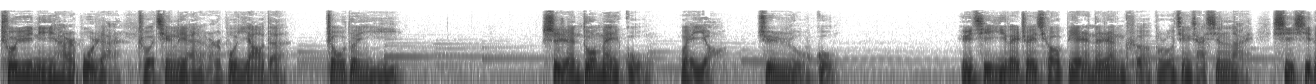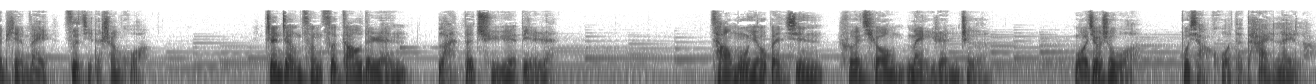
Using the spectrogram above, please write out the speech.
出淤泥而不染，濯清涟而不妖的周敦颐。世人多媚骨，唯有君如故。与其一味追求别人的认可，不如静下心来，细细的品味自己的生活。真正层次高的人，懒得取悦别人。草木有本心，何求美人折？我就是我，不想活得太累了。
